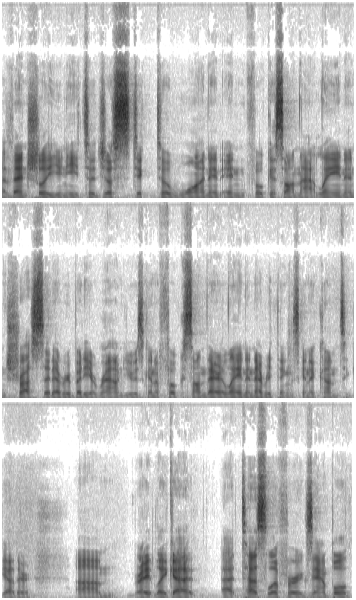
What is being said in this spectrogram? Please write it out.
Eventually, you need to just stick to one and, and focus on that lane and trust that everybody around you is going to focus on their lane and everything's going to come together. Um, right? Like at, at Tesla, for example,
